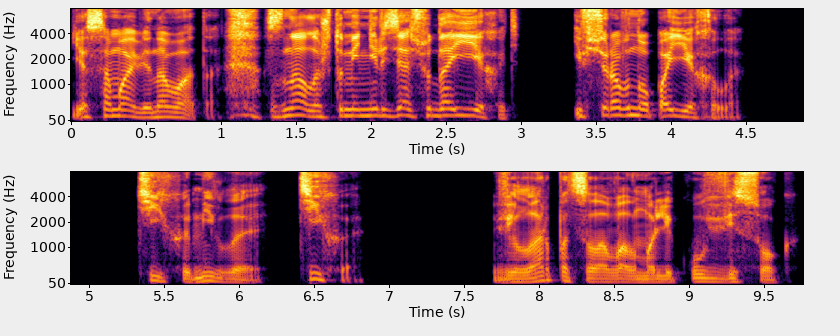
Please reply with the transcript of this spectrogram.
«Я сама виновата. Знала, что мне нельзя сюда ехать, и все равно поехала». «Тихо, милая, тихо». Вилар поцеловал Маляку в висок.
